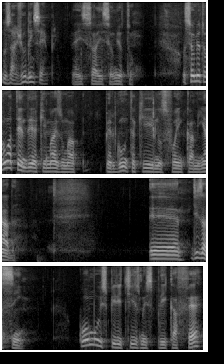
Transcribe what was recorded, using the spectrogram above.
nos ajudem sempre. É isso aí, seu Milton. O seu Milton, vamos atender aqui mais uma pergunta que nos foi encaminhada. É, diz assim: Como o Espiritismo explica a fé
